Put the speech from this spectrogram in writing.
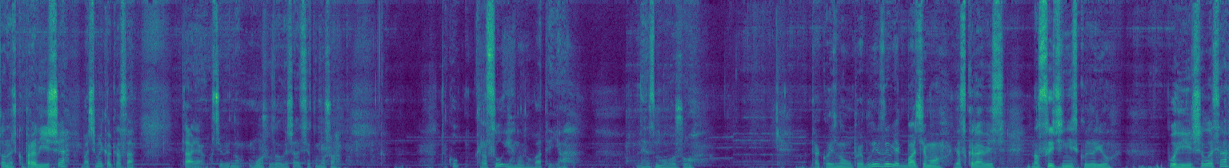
Сонечко правіше. Бачимо, яка краса. Так, я очевидно мушу залишатися, тому що таку красу ігнорувати я не зможу. Так ось знову приблизив. Як бачимо, яскравість, насиченість кольорів погіршилася.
